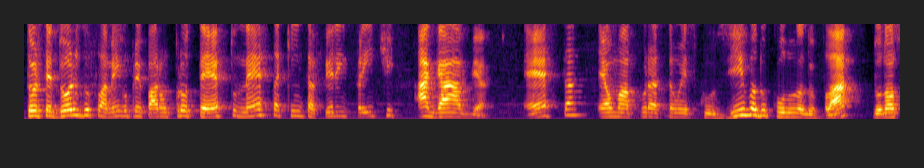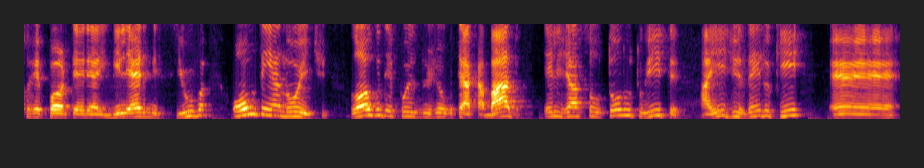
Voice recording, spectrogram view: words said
Torcedores do Flamengo preparam protesto nesta quinta-feira em frente à Gávea. Esta é uma apuração exclusiva do Coluna do Fla, do nosso repórter Guilherme Silva. Ontem à noite, logo depois do jogo ter acabado, ele já soltou no Twitter aí dizendo que é,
